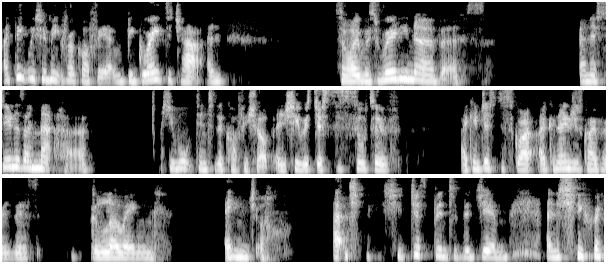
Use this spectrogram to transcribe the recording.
I think we should meet for a coffee. It would be great to chat. And so I was really nervous. And as soon as I met her, she walked into the coffee shop and she was just this sort of, I can just describe, I can only describe her as this glowing angel. actually she'd just been to the gym and she was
